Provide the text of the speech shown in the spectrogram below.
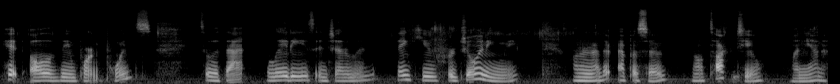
hit all of the important points. So, with that, ladies and gentlemen, thank you for joining me on another episode, and I'll talk to you mañana.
